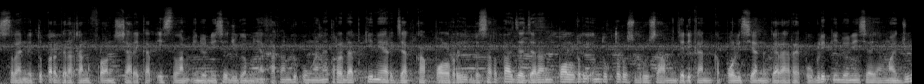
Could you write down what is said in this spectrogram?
Selain itu, pergerakan Front Syarikat Islam Indonesia juga menyatakan dukungannya terhadap kinerja Kapolri beserta jajaran Polri untuk terus berusaha menjadikan kepolisian negara Republik Indonesia yang maju,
